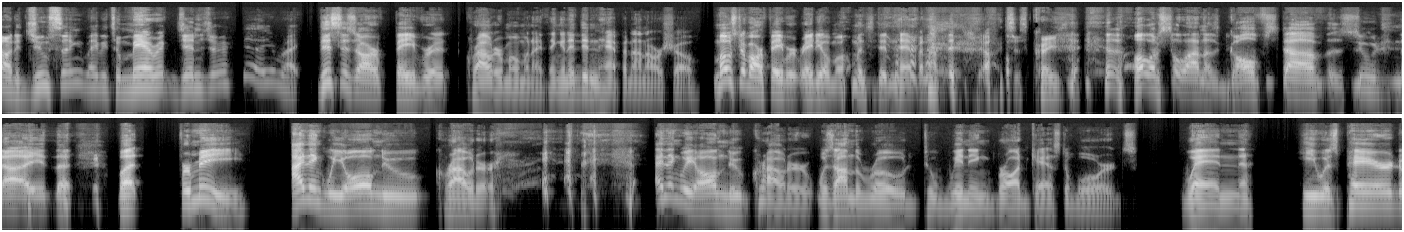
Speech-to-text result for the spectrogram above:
Started juicing, maybe turmeric, ginger. Yeah, you're right. This is our favorite Crowder moment, I think, and it didn't happen on our show. Most of our favorite radio moments didn't happen on this show. It's just crazy. all of Solana's golf stuff, the Suge Knight, the but for me, I think we all knew Crowder. I think we all knew Crowder was on the road to winning broadcast awards when he was paired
